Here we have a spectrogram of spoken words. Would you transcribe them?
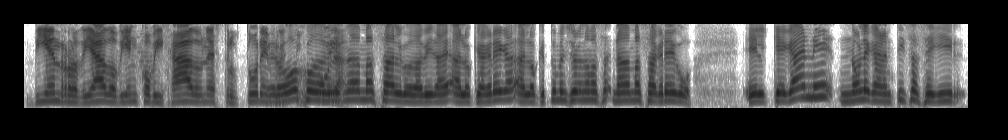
bien rodeado, bien cobijado, una estructura, Pero ojo, infraestructura. David, nada más algo, David, a, a lo que agrega, a lo que tú mencionas, nada más, nada más agrego. El que gane no le garantiza seguir,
